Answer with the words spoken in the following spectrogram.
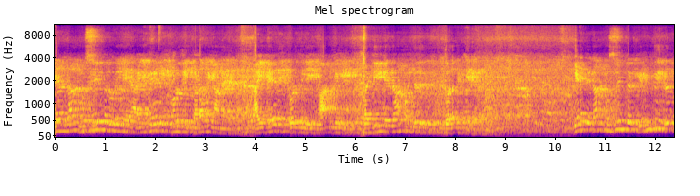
ஏனென்றால் முஸ்லிம்களுடைய ஐவேளை தொழுகை கடமையான ஐவேளை தொழுகையை ஆண்கள் பள்ளியிலே தான் வந்து தொழ வேண்டியிருக்கிறது. எனவேதான் முஸ்லிம்கள் எங்கு இருந்து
